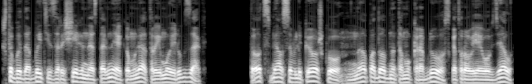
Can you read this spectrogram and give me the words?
чтобы добыть из расщелины остальные аккумуляторы и мой рюкзак. Тот смялся в лепешку, но, подобно тому кораблю, с которого я его взял,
